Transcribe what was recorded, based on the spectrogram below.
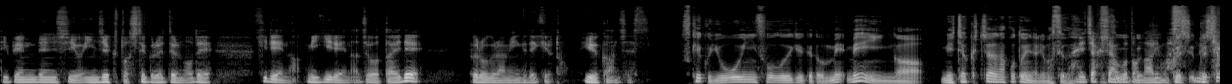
ディペンデンシーをインジェクトしてくれてるので、綺麗な、見綺麗な状態でプログラミングできるという感じです。結構容易に想像できるけど、メメインがめちゃくちゃなことになりますよね。めちゃくちゃなことになります。具象、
